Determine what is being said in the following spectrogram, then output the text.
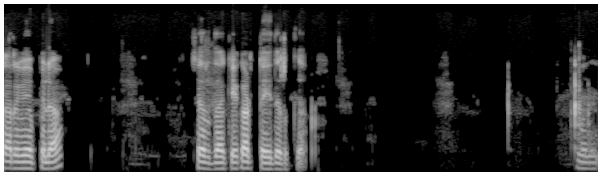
കറിവേപ്പില ചെറുതാക്കി കട്ട് ചെയ്തെടുക്കുക മതി.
